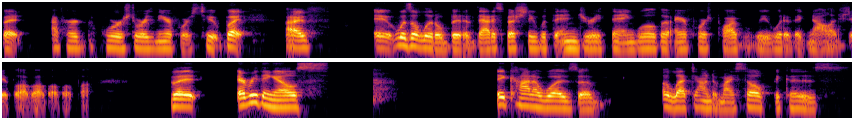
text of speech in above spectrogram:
but I've heard horror stories in the Air Force too. But I've it was a little bit of that, especially with the injury thing. Well, the Air Force probably would have acknowledged it, blah blah blah blah blah. But everything else, it kind of was a a letdown to myself because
